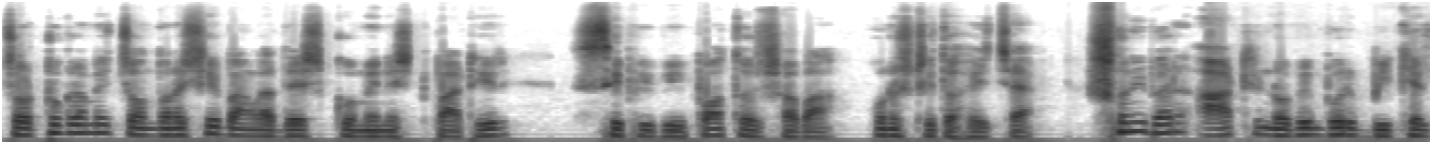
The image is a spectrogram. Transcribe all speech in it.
চট্টগ্রামের চন্দনাশী বাংলাদেশ কমিউনিস্ট পার্টির সিপিবি পথসভা অনুষ্ঠিত হয়েছে। শনিবার আট নভেম্বর বিকেল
